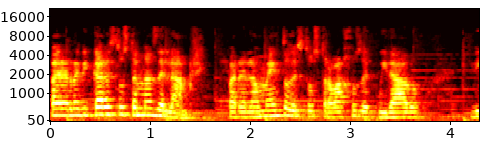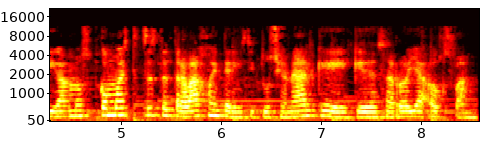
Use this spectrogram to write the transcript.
para erradicar estos temas del hambre, para el aumento de estos trabajos de cuidado? Digamos, ¿cómo es este trabajo interinstitucional que, que desarrolla Oxfam?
